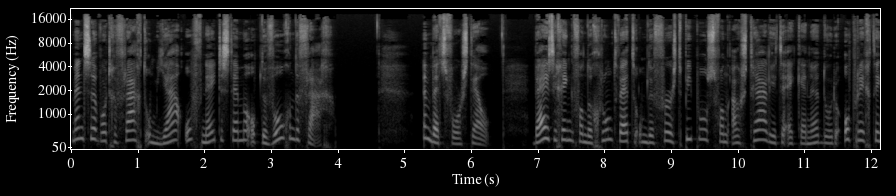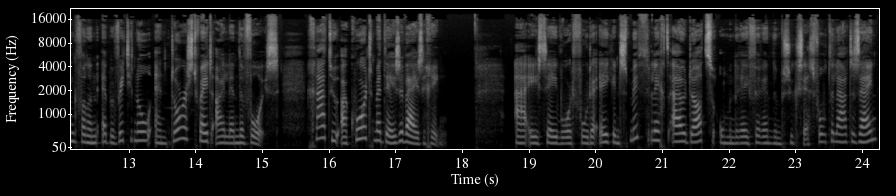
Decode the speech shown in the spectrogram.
Mensen wordt gevraagd om ja of nee te stemmen op de volgende vraag. Een wetsvoorstel. Wijziging van de grondwet om de First Peoples van Australië te erkennen door de oprichting van een Aboriginal en Torres Strait Islander Voice. Gaat u akkoord met deze wijziging? AEC-woordvoerder Aiken Smith legt uit dat, om een referendum succesvol te laten zijn,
